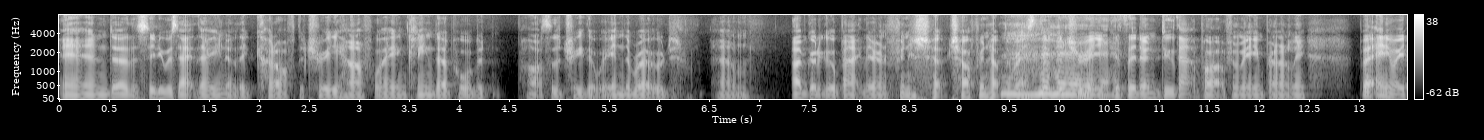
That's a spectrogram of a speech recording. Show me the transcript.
And uh, the city was out there, you know, they cut off the tree halfway and cleaned up all the parts of the tree that were in the road. Um, I've got to go back there and finish up chopping up the rest of the tree because they don't do that part for me, apparently. But anyway,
